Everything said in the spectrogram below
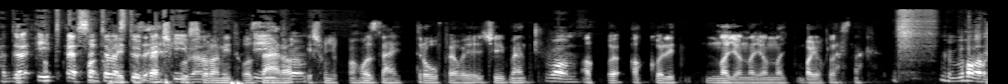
Hát de itt ezt szerintem ez többet kíván. valamit hozzára, és mondjuk van hozzá egy trófea vagy egy achievement, van. Akkor, akkor itt nagyon-nagyon nagy bajok lesznek. Van,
